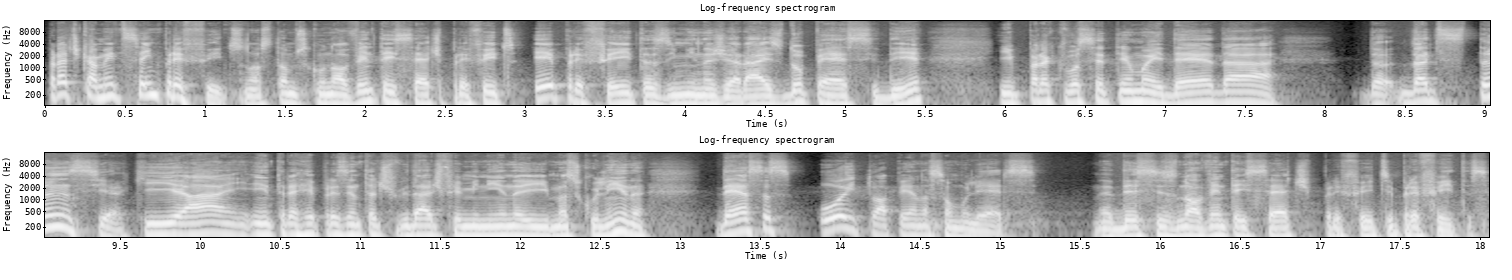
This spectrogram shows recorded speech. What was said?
praticamente 100 prefeitos. Nós estamos com 97 prefeitos e prefeitas em Minas Gerais do PSD. E para que você tenha uma ideia da da, da, distância que há entre a representatividade feminina e masculina, dessas, oito apenas são mulheres, né, desses 97 prefeitos e prefeitas.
